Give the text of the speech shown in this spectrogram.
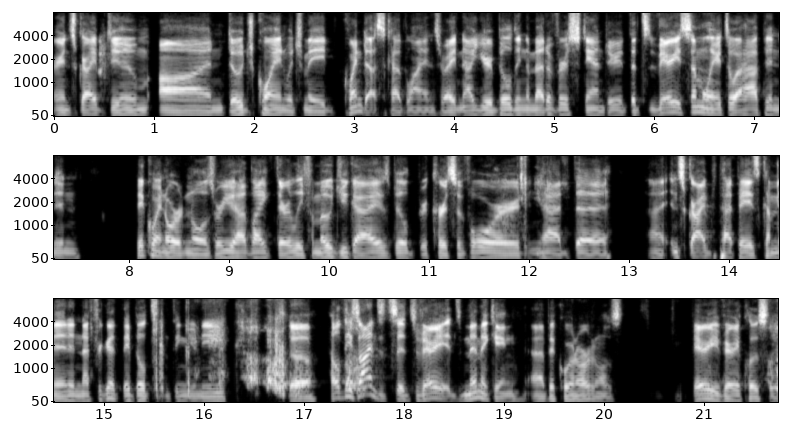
or inscribed Doom on Dogecoin, which made CoinDesk headlines, right? Now you're building a metaverse standard that's very similar to what happened in Bitcoin ordinals, where you had like the early Emoji guys build recursive ward, and you had the uh, inscribed Pepes come in, and I forget they built something unique. So healthy signs. It's it's very it's mimicking uh, Bitcoin ordinals very very closely.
